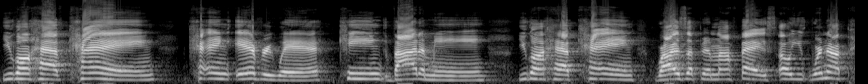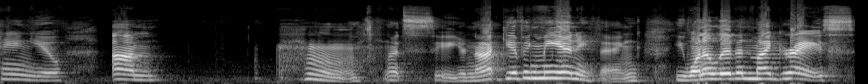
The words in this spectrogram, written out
You gonna have Kang, Kang everywhere, King vitamin. You gonna have Kang rise up in my face. Oh, you, we're not paying you. Um, hmm, let's see. You're not giving me anything. You want to live in my grace.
